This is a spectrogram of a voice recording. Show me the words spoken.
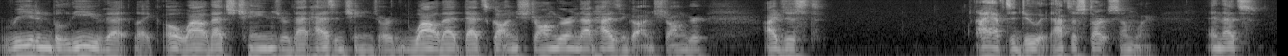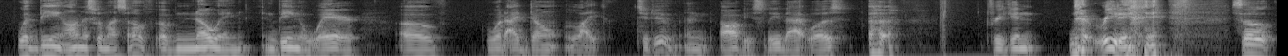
Read and believe that like oh wow that's changed or that hasn't changed or wow that that's gotten stronger and that hasn't gotten stronger. I just i have to do it. I have to start somewhere. And that's with being honest with myself of knowing and being aware of what i don't like to do. And obviously that was freaking reading. so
